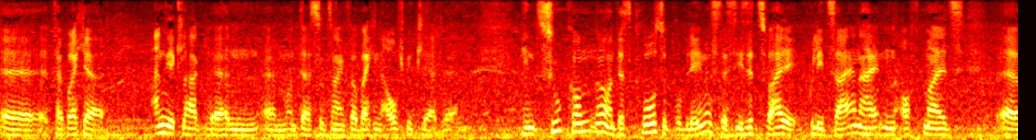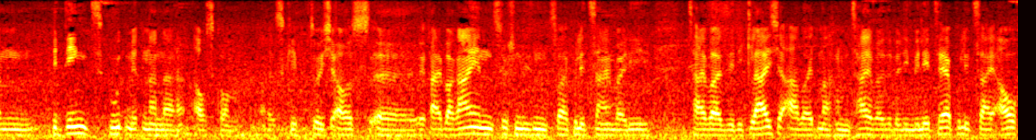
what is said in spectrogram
äh, Verbrecher angeklagt werden ähm, und dass sozusagen Verbrechen aufgeklärt werden. Hinzu kommt noch, und das große Problem ist, dass diese zwei Polizeieinheiten oftmals ähm, bedingt gut miteinander auskommen. Also es gibt durchaus äh, Reibereien zwischen diesen zwei Polizeien, weil die teilweise die gleiche Arbeit machen, teilweise will die Militärpolizei auch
